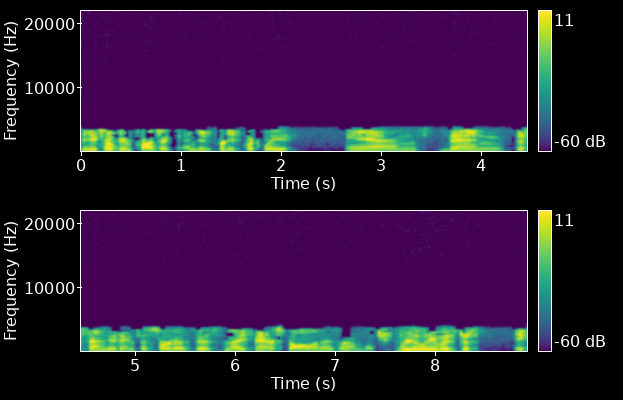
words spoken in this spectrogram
the utopian project ended pretty quickly, and then descended into sort of this nightmare Stalinism, which really was just it.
